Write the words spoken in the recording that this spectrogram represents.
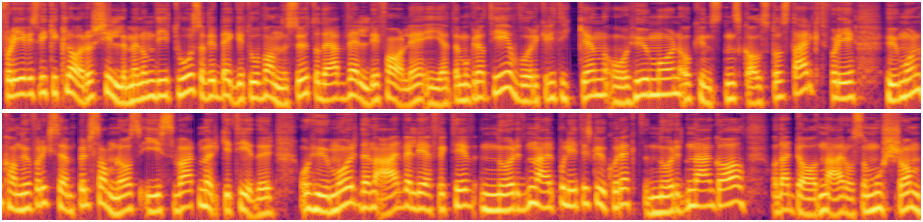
Fordi Hvis vi ikke klarer å skille mellom de to, så vil begge to vannes ut, og det er veldig farlig i et demokrati hvor kritikken og humoren og kunsten skal stå sterkt. fordi humoren kan jo f.eks. samle oss i svært mørke tider, og humor den er veldig effektiv når den er politisk ukorrekt, når den er gal, og det er da den er også morsom.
